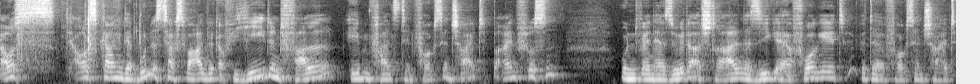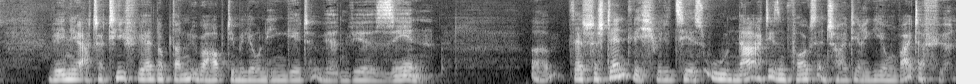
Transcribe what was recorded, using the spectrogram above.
Aus, der Ausgang der Bundestagswahl wird auf jeden Fall ebenfalls den Volksentscheid beeinflussen. Und wenn Herr Söder als strahlender Sieger hervorgeht, wird der Volksentscheid weniger attraktiv werden. Ob dann überhaupt die Million hingeht, werden wir sehen. Äh, selbstverständlich wird die CSU nach diesem Volksentscheid die Regierung weiterführen.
